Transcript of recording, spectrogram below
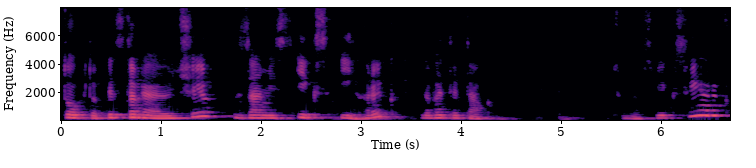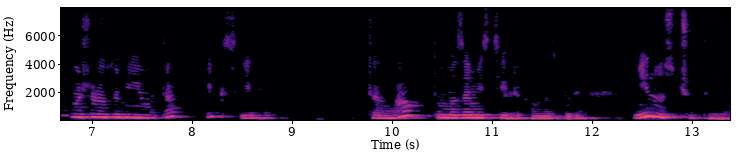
Тобто, підставляючи замість x, y, давайте так. Це у нас x, y, ми ж розуміємо, так? x, y. Так, тому замість y у нас буде мінус 4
